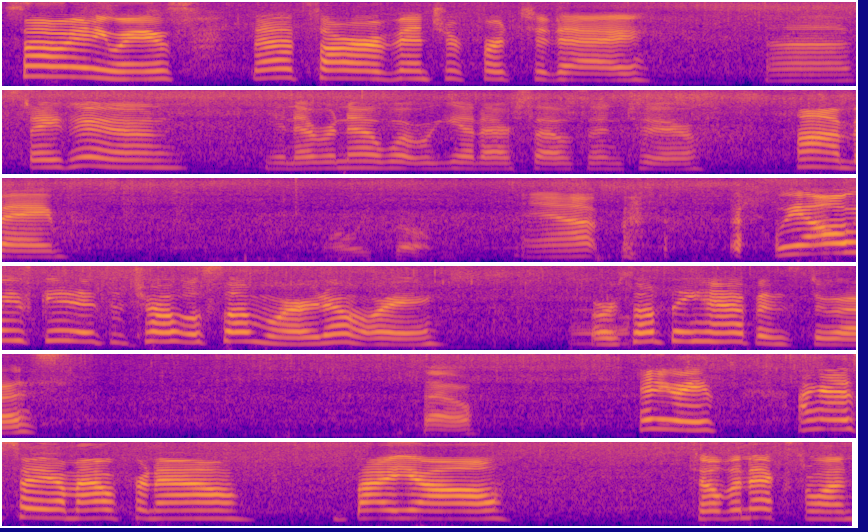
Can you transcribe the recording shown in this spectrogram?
So anyways, that's our adventure for today. Uh, stay tuned. You never know what we get ourselves into. Huh, babe? Always something. Yep. we always get into trouble somewhere, don't we? Or something happens to us. So, anyways, I'm going to say I'm out for now. Bye, y'all. Till the next one.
